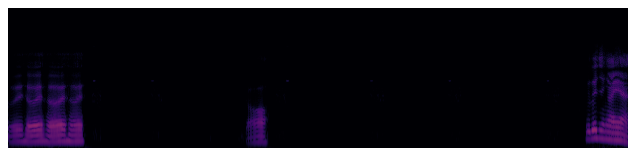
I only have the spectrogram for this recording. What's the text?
ฮ้ยเฮ้ยเฮ้ยเฮ้ยรอคือเล่นยังไงอะ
